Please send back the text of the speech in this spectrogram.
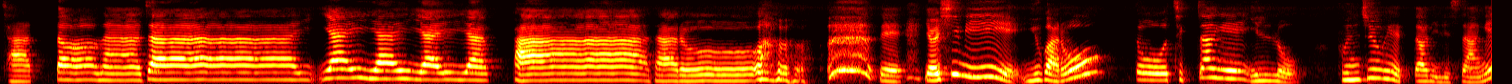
자 떠나자 야야야야 바다로 네, 열심히 육아로 또 직장의 일로 분주했던 일상에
